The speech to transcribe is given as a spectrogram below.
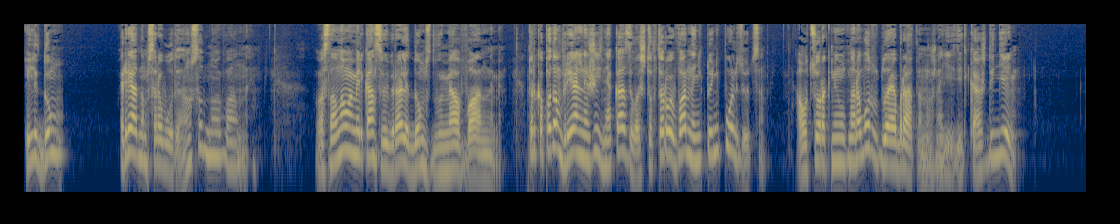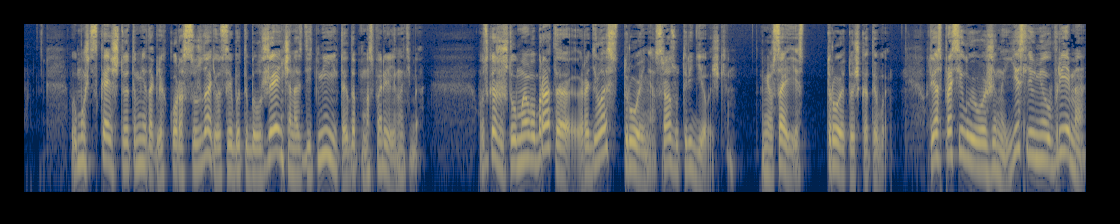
или дом рядом с работой, но с одной ванной. В основном американцы выбирали дом с двумя ваннами. Только потом в реальной жизни оказывалось, что второй ванной никто не пользуется. А вот 40 минут на работу туда и обратно нужно ездить каждый день. Вы можете сказать, что это мне так легко рассуждать. Вот если бы ты был женщина с детьми, тогда бы мы смотрели на тебя. Вот скажу, что у моего брата родилась тройня, сразу три девочки. У него сайт есть трое.тв. Вот я спросил у его жены, есть ли у него время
